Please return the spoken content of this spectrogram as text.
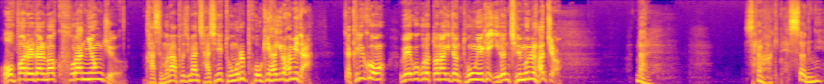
오빠를 닮아 쿨한 영주 가슴은 아프지만 자신이 동우를 포기하기로 합니다. 자 그리고 외국으로 떠나기 전 동우에게 이런 질문을 하죠. 날 사랑하긴 했었니?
